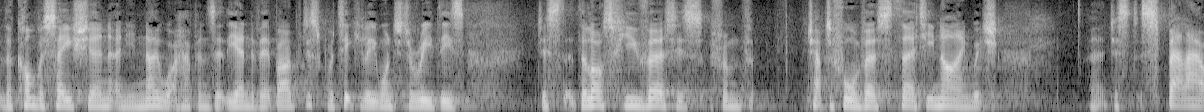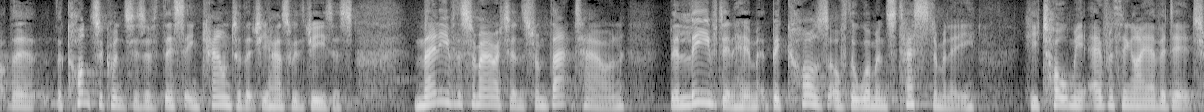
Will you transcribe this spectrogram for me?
the conversation and you know what happens at the end of it. But I just particularly wanted to read these, just the last few verses from chapter 4 and verse 39, which uh, just spell out the, the consequences of this encounter that she has with Jesus. Many of the Samaritans from that town believed in him because of the woman's testimony. He told me everything I ever did.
